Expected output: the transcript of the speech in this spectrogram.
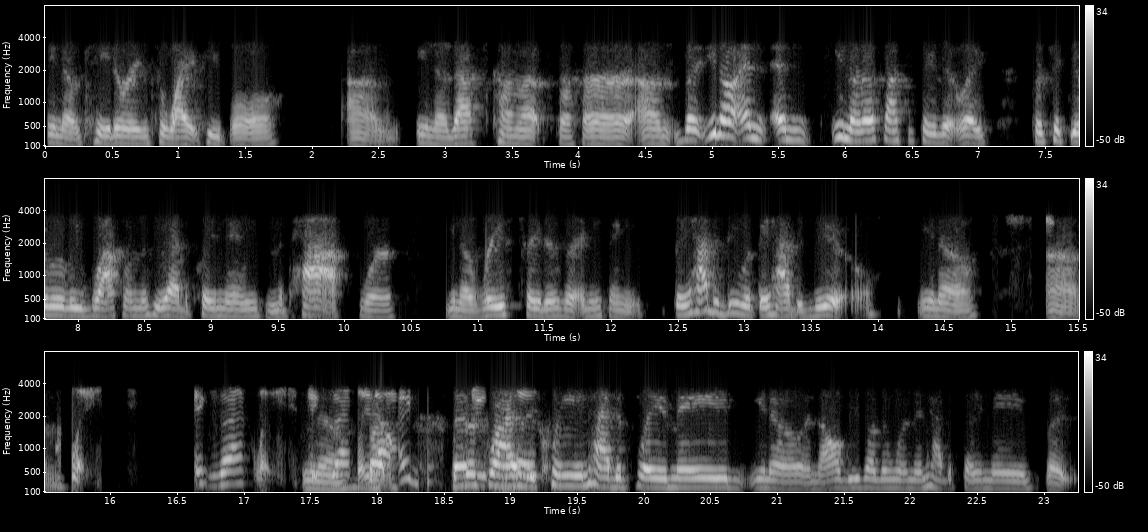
You know, catering to white people. Um, you know, that's come up for her. Um, but you know, and and you know, that's not to say that like particularly black women who had to play nannies in the past were, you know, race traders or anything. They had to do what they had to do. You know. Um, Exactly. You know, exactly. But that's why the queen had to play a maid, you know, and all these other women had to play maids. But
